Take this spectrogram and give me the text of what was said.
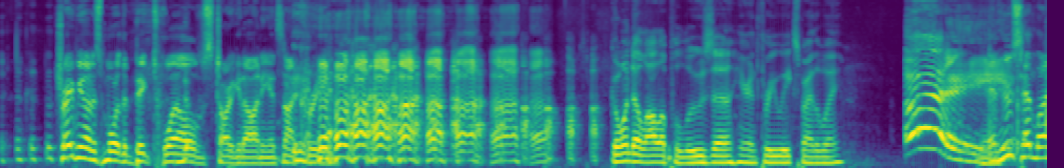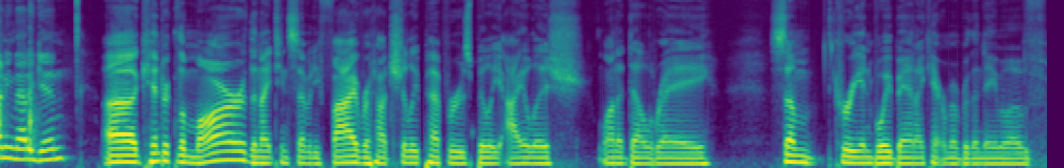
Travion is more the Big 12's target audience, not Creed. Going to Lollapalooza here in three weeks, by the way. Hey. and who's headlining that again? Uh, Kendrick Lamar, the 1975 Red Hot Chili Peppers, Billie Eilish, Lana Del Rey, some Korean boy band I can't remember the name of.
